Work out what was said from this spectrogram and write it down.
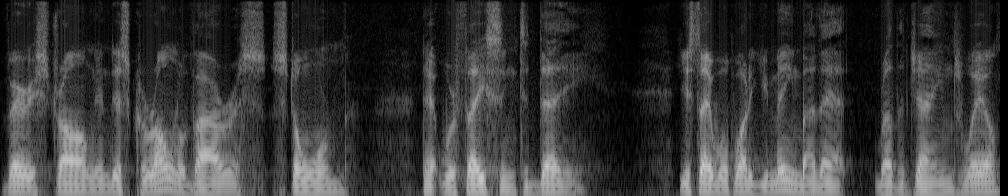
very strong in this coronavirus storm that we're facing today. You say, well, what do you mean by that, Brother James? Well,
